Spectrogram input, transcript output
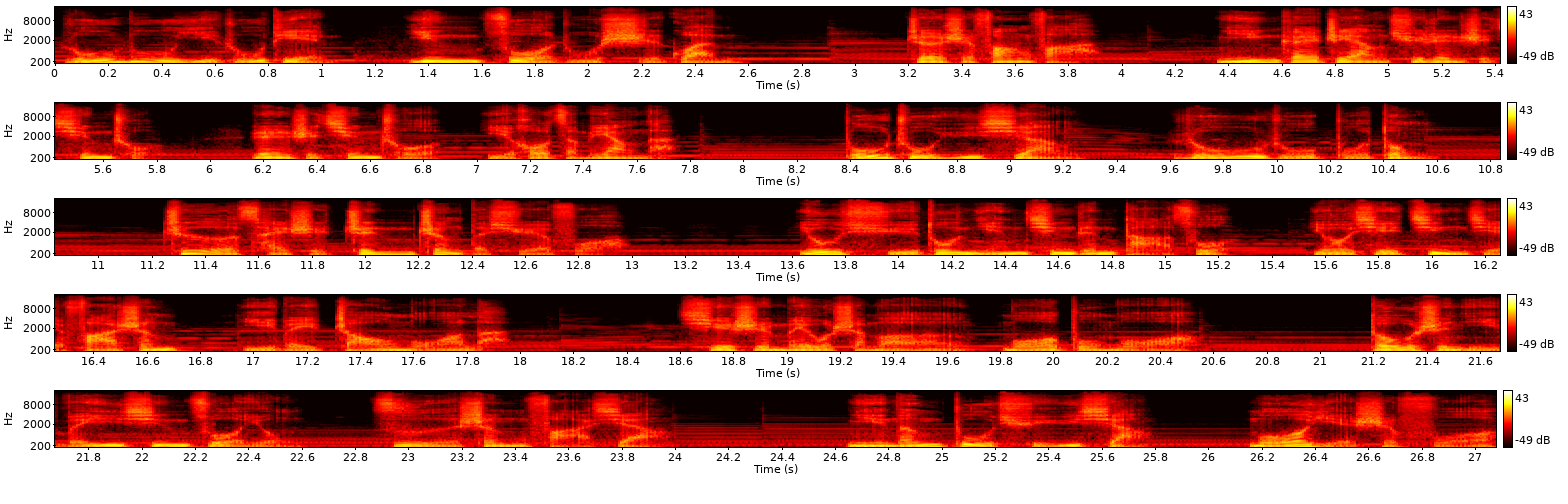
如露亦如电，应作如是观。这是方法，你应该这样去认识清楚。认识清楚以后怎么样呢？不住于相。如如不动，这才是真正的学佛。有许多年轻人打坐，有些境界发生，以为着魔了。其实没有什么魔不魔，都是你唯心作用，自生法相。你能不取于相，魔也是佛；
